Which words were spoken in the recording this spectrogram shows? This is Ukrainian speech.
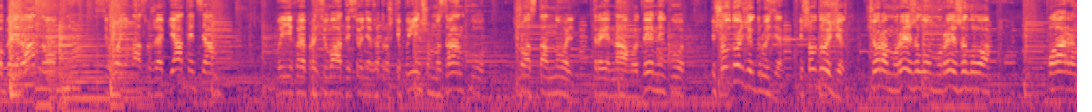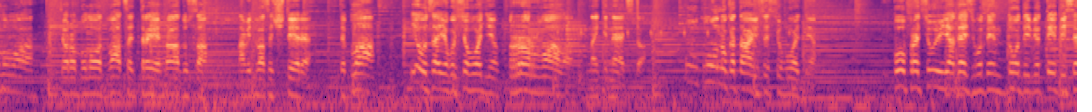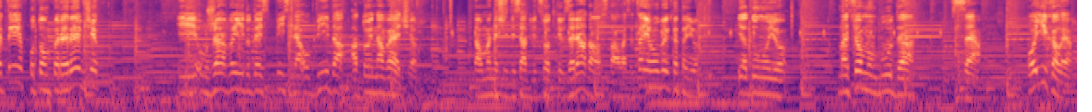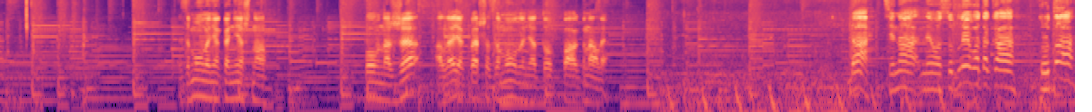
Добрий ранок. Сьогодні в нас вже п'ятниця. Виїхав я працювати сьогодні вже трошки по-іншому. Зранку 6.03 на годиннику. Пішов дощик, друзі. Пішов дощик. Вчора мурижило, мурижило, парило. Вчора було 23 градуса, навіть 24 тепла. І оце його сьогодні прорвало на кінець-то. По уклону катаюся сьогодні. Попрацюю я десь годин до 9-10, потім переривчик. І вже виїду десь після обіда, а то й на вечір. Там в мене 60% заряду осталося. Це його викатаю. Я думаю, на цьому буде все. Поїхали! Замовлення, звісно, повна Ж, але як перше замовлення, то погнали. Да, ціна не особливо така крута,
